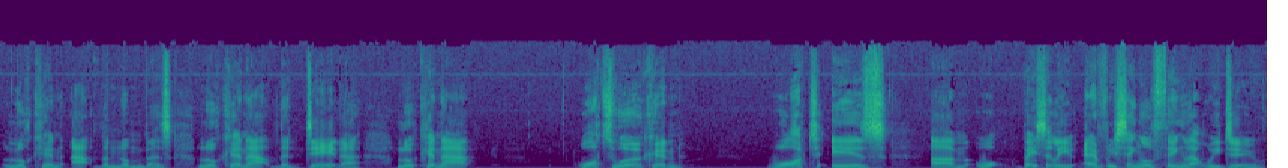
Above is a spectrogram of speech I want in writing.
looking at the numbers, looking at the data, looking at what's working, what is um, what basically every single thing that we do,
